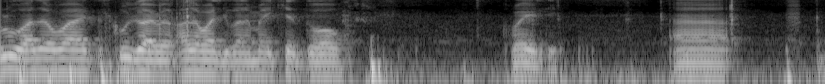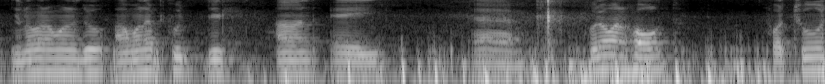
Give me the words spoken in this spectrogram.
screw, otherwise, screwdriver, otherwise you're gonna make it go crazy. Uh, you know what I wanna do? I wanna put this on a, um, put it on hold for two,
